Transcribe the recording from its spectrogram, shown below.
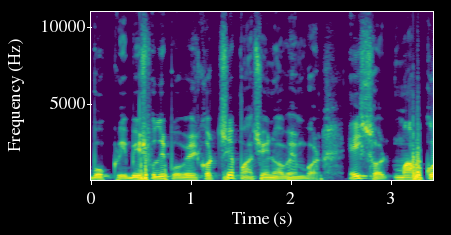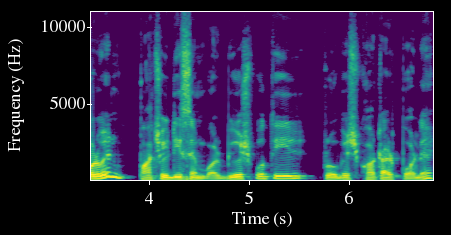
বক্রি। বৃহস্পতির প্রবেশ ঘটছে পাঁচই নভেম্বর। এই সরি, মাফ করবেন, পাঁচই ডিসেম্বর। বৃহস্পতির প্রবেশ ঘটার পরে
